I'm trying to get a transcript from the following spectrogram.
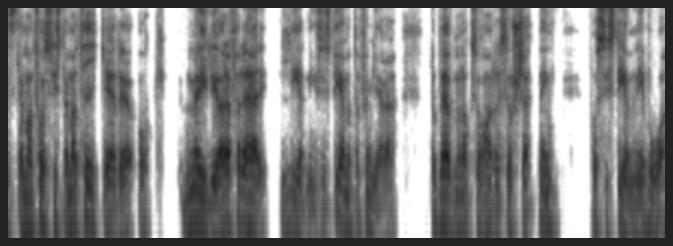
ska man få systematik i det och möjliggöra för det här ledningssystemet att fungera, då behöver man också ha en resurssättning på systemnivå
